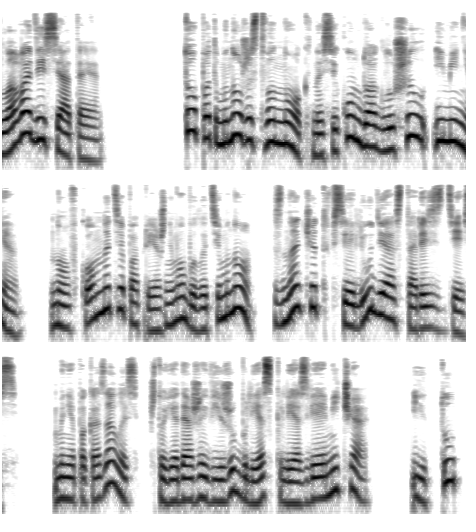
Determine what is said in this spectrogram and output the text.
Глава десятая. Топот множества ног на секунду оглушил и меня, но в комнате по-прежнему было темно, значит, все люди остались здесь. Мне показалось, что я даже вижу блеск лезвия меча. И тут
